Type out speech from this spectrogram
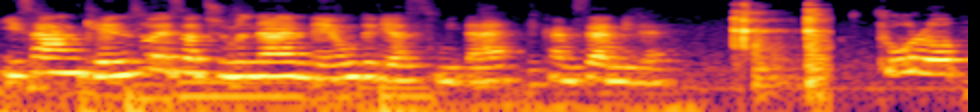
이상 겐소에서 주문한 내용들이었습니다. 감사합니다. 투룹.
